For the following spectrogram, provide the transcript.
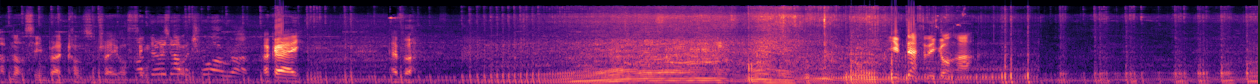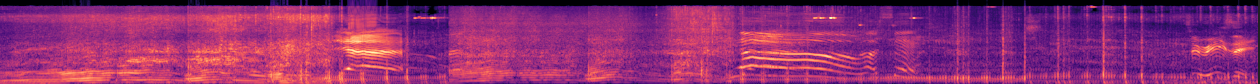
I've not seen Brad concentrate or think this much. trial run. Okay. Ever. You've definitely got that. Too easy.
